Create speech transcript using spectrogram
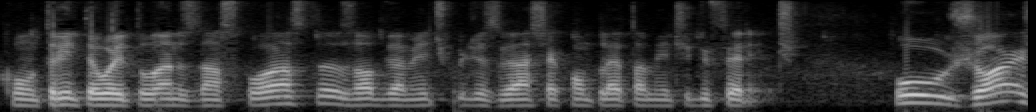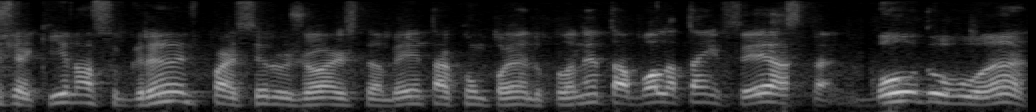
com 38 anos nas costas, obviamente que o desgaste é completamente diferente. O Jorge aqui, nosso grande parceiro Jorge também, está acompanhando. O Planeta Bola está em festa. Gol do Juan.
